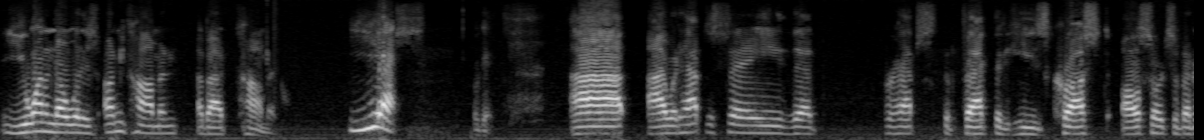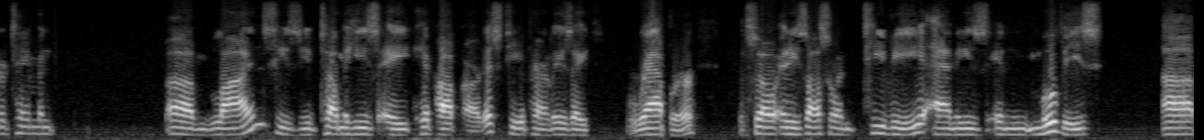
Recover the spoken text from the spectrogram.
you want to know what is uncommon about common? Yes. Okay. Uh, I would have to say that perhaps the fact that he's crossed all sorts of entertainment um, lines. He's you tell me he's a hip hop artist. He apparently is a rapper. So and he's also on TV and he's in movies. Uh,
